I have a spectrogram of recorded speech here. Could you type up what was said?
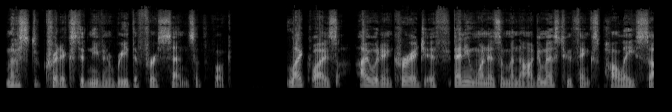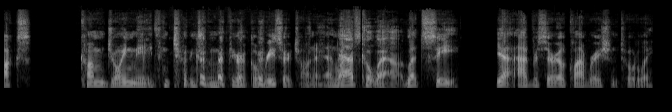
Most critics didn't even read the first sentence of the book. Likewise, I would encourage if anyone is a monogamist who thinks poly sucks, come join me in doing some empirical research on it and let's collab. Let's see. Yeah, adversarial collaboration, totally.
